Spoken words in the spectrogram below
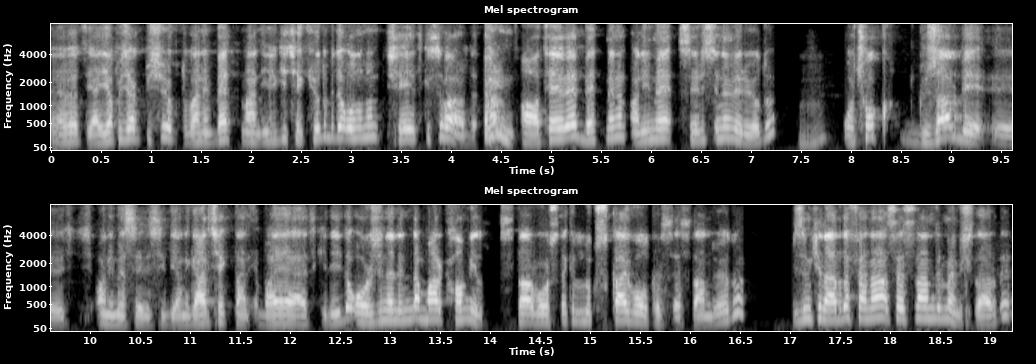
Evet ya yapacak bir şey yoktu. Hani Batman ilgi çekiyordu. Bir de onun şey etkisi vardı. ATV Batman'in anime serisini veriyordu. Hı hı. O çok güzel bir e, anime serisiydi. Yani gerçekten bayağı etkiliydi. Orijinalinde Mark Hamill Star Wars'taki Luke Skywalker seslendiriyordu. Bizimkiler de fena seslendirmemişlerdi.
